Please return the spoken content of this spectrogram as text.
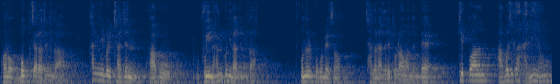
바로 목자라든가 한 입을 찾은 과부 부인 한 분이라든가 오늘 복음에서 작은 아들이 돌아왔는데 기뻐하는 아버지가 아니에요.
